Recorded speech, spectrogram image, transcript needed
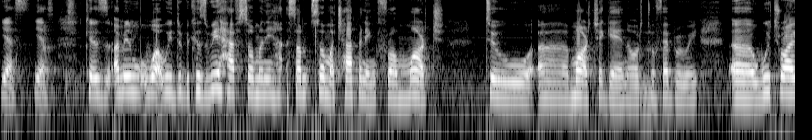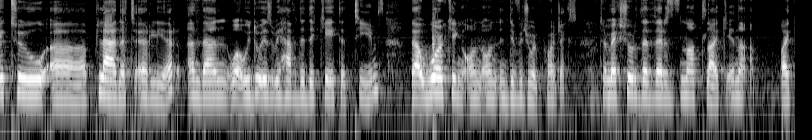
Yes, yes. Uh, because I mean, what we do because we have so many, ha- some so much happening from March to uh, March again or to February. Uh, we try to uh, plan it earlier, and then what we do is we have dedicated teams that are working on on individual projects to make sure that there's not like enough like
